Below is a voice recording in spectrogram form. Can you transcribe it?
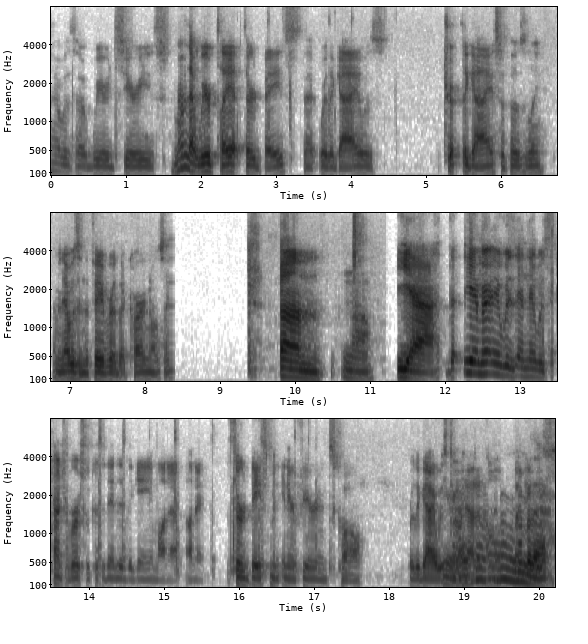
That was a weird series. Remember that weird play at third base that where the guy was tripped the guy supposedly. I mean, that was in the favor of the Cardinals. Um, no. Yeah, the, yeah, it was, and it was controversial because it ended the game on a on a third baseman interference call, where the guy was yeah, thrown out at home. I don't remember that. Was,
